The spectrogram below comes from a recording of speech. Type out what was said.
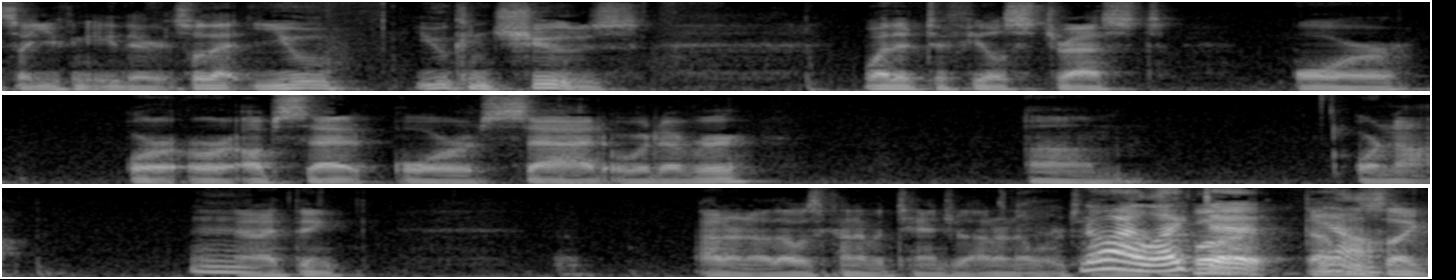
So you can either so that you you can choose whether to feel stressed or or or upset or sad or whatever um or not. And I think I don't know, that was kind of a tangent. I don't know what we're talking No, I about. liked But it. That Yeah. was like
